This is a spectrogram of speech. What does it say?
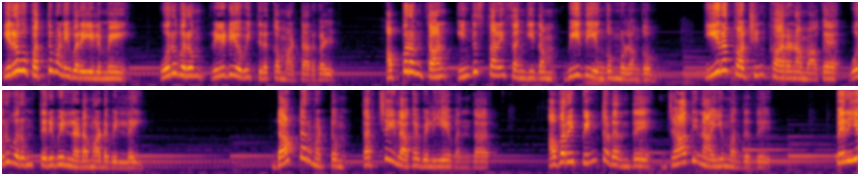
இரவு பத்து மணி வரையிலுமே ஒருவரும் ரேடியோவை திறக்க மாட்டார்கள். அப்புறம்தான் இந்துஸ்தானி சங்கீதம் வீதி எங்கும் முழங்கும். ஈரக்காற்றின் காரணமாக ஒருவரும் தெருவில் நடமாடவில்லை. டாக்டர் மட்டும் தற்செயலாக வெளியே வந்தார். அவரை பின்தொடர்ந்து ஜாதி நாயும் வந்தது. பெரிய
